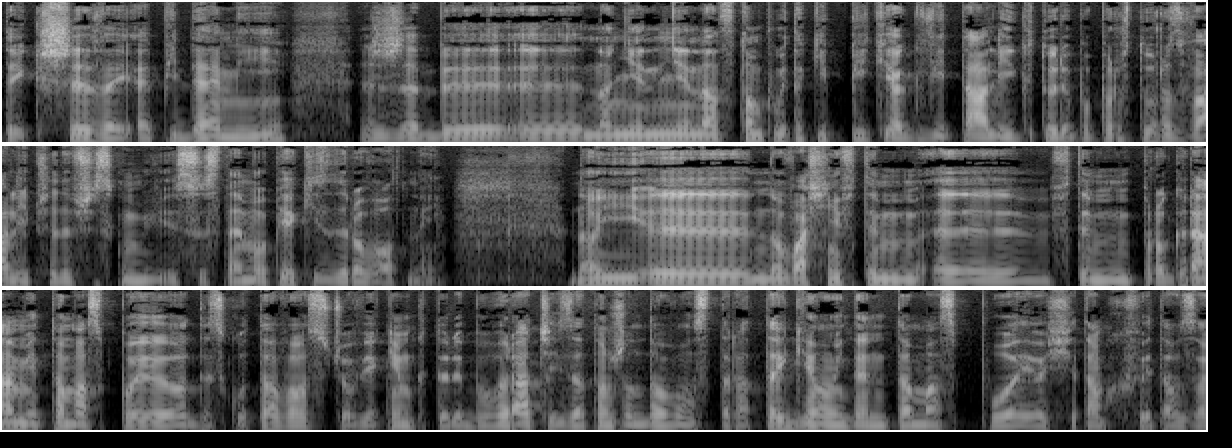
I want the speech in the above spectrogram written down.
tej krzywej epidemii, żeby y, no nie, nie nastąpił taki pik jak w Italii, który po prostu rozwali przede wszystkim system opieki zdrowotnej. No i y, no właśnie w tym, y, w tym programie Tomas Pueyo dyskutował z człowiekiem, który był raczej za tą rządową strategią i ten Tomas Pueyo się tam chwytał za,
